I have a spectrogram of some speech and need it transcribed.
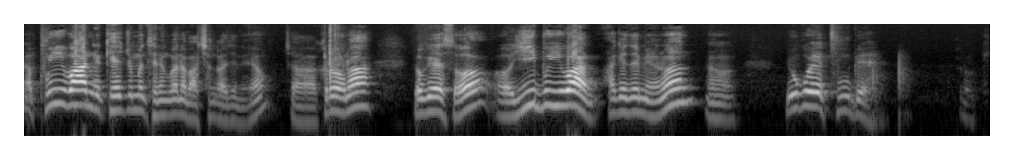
V1 이렇게 해주면 되는 거나 마찬가지네요. 자, 그러나 여기에서 2V1 어, 하게 되면은 어, 요거의 두 배. 이렇게.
